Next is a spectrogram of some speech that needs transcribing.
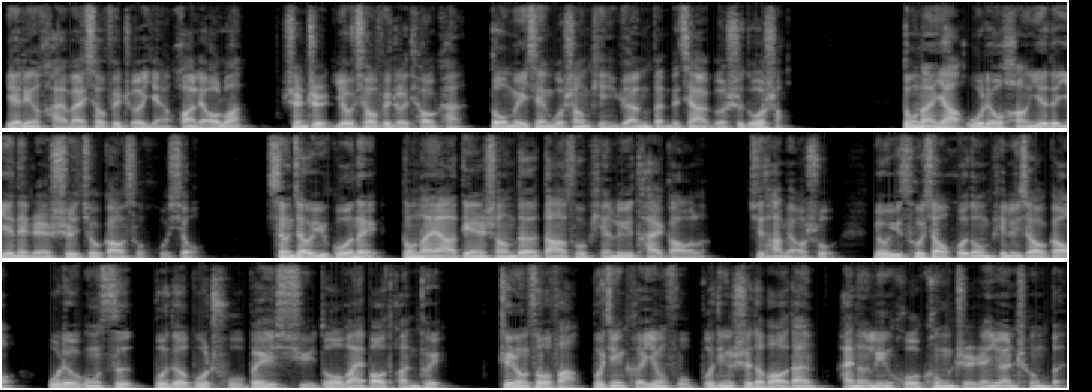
也令海外消费者眼花缭乱，甚至有消费者调侃都没见过商品原本的价格是多少。东南亚物流行业的业内人士就告诉虎嗅，相较于国内，东南亚电商的大促频率太高了。据他描述，由于促销活动频率较高，物流公司不得不储备许多外包团队。这种做法不仅可应付不定时的爆单，还能灵活控制人员成本。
